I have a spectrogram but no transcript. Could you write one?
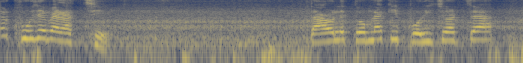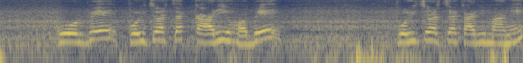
তোর খুঁজে বেড়াচ্ছে। তাহলে তোমরা কি পরিচর্যা করবে? পরিচর্যাকারী হবে? পরিচর্যাকারী মানে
